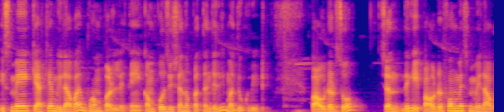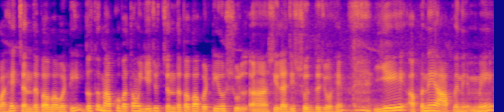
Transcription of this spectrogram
इसमें क्या क्या मिला हुआ है, वो हम पढ़ लेते हैं। Composition of Patanjali Madhugrit powder सोप चंद, देखिए पाउडर फॉर्म में इसमें मिला हुआ है चंद्रप्रभा बटी दोस्तों, मैं आपको बताऊँ, ये जो चंद्रप्रभा बटी और शिलाजीत शुद्ध जो है, ये अपने आप में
